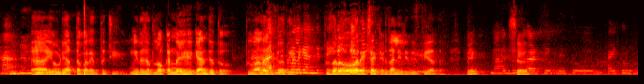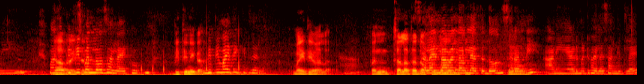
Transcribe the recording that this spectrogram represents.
हा. हा एवढी आतापर्यंतची मी त्याच्यात लोकांना हे ज्ञान देतो. तू मला आज मी तुम्हाला शिकवते ज्ञान तू देते जरा ओव्हर एक्साइटेड झालेली दिसते आता. हे? मला भीती So- वाटते प्रीतू. काय करू? माझा घाबरायचं बीपी पण लो झालाय खूप. भीती नाही का? बीपी माहिती आहे किती झालं? माहिती आहे मला. हा. पण चल आता डॉक्टर सलाईन लावायला लावले बोलले आता दोन सरांनी आणि ऍडमिट व्हायला सांगितलंय.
